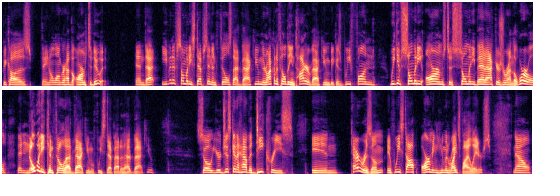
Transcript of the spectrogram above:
because they no longer have the arms to do it. And that even if somebody steps in and fills that vacuum, they're not going to fill the entire vacuum because we fund we give so many arms to so many bad actors around the world that nobody can fill that vacuum if we step out of that vacuum. So you're just going to have a decrease in terrorism if we stop arming human rights violators. Now,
